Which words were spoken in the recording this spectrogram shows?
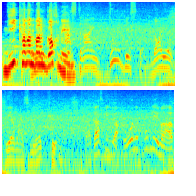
Wie kann man Van Gogh nehmen? Ast rein, du bist der neue Wer weiß mehr König. Ja, das ging ja ohne Probleme ab.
